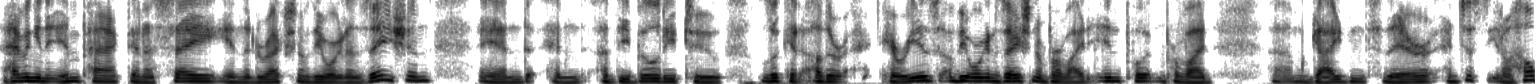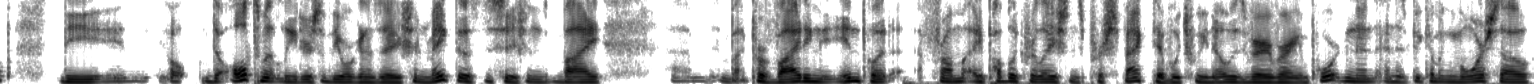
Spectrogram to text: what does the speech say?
having an impact and a say in the direction of the organization and, and the ability to look at other areas of the organization and provide input and provide um, guidance there and just, you know, help the, the ultimate leaders of the organization make those decisions by um, by providing the input from a public relations perspective, which we know is very, very important and, and is becoming more so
